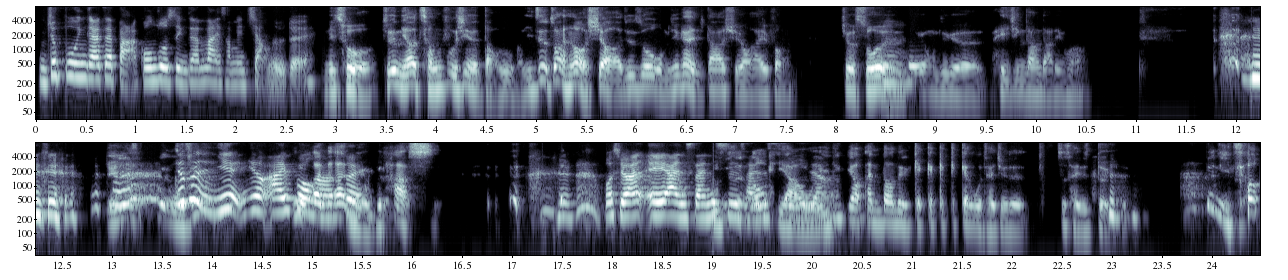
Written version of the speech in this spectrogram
你就不应该再把工作事情在 Line 上面讲，对不对？没错，就是你要重复性的导入嘛。你这个状态很好笑啊，就是说我们今天开始大家学用 iPhone，就所有人都用这个黑金刚打电话。嗯、就是你也用 iPhone 啊，按钮不踏实。我喜欢 A 按三次才是 OK 啊，我一定要按到那个嘎嘎嘎嘎嘎，我才觉得这才是对的。那你知道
